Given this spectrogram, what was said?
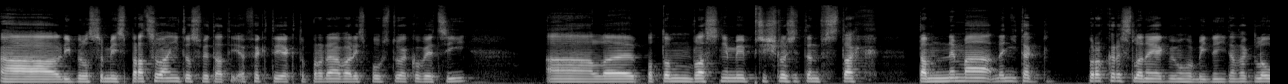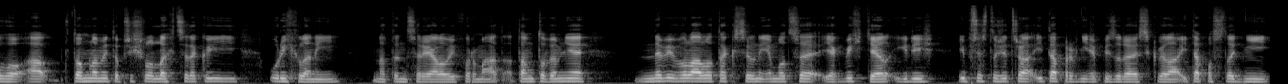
A líbilo se mi zpracování toho světa, ty efekty, jak to prodávali spoustu jako věcí. Ale potom vlastně mi přišlo, že ten vztah tam nemá, není tak prokreslený, jak by mohl být, není tam tak dlouho a v tomhle mi to přišlo lehce takový urychlený na ten seriálový formát a tam to ve mně nevyvolalo tak silné emoce, jak bych chtěl, i když i přesto, že třeba i ta první epizoda je skvělá, i ta poslední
